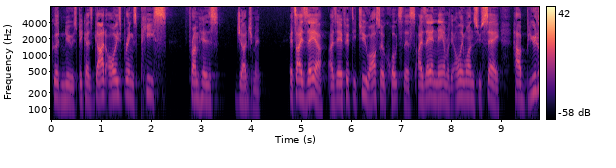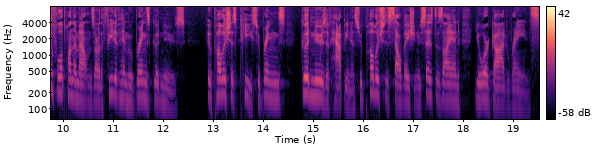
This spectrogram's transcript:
good news, because God always brings peace from his judgment. It's Isaiah. Isaiah 52 also quotes this. Isaiah and Nahum are the only ones who say, How beautiful upon the mountains are the feet of him who brings good news, who publishes peace, who brings good news of happiness, who publishes salvation, who says to Zion, Your God reigns.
